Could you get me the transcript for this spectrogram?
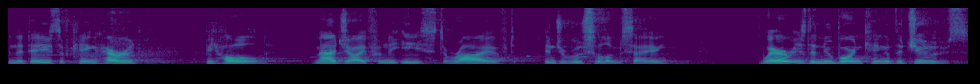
in the days of King Herod, behold, Magi from the east arrived in Jerusalem, saying, Where is the newborn King of the Jews?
